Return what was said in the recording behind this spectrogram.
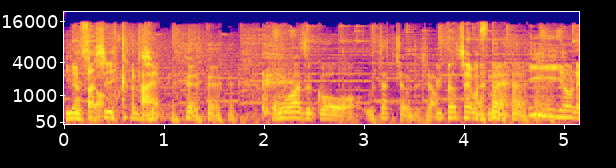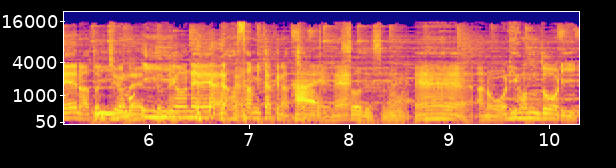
優しい感じ、はい、思わずこう歌っちゃうでしょ。歌っちゃいますね。いいよねの後に自分もいいよねって挟みたくなっちゃうっていうね、はい、そうですね。ええあのオリオン通り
